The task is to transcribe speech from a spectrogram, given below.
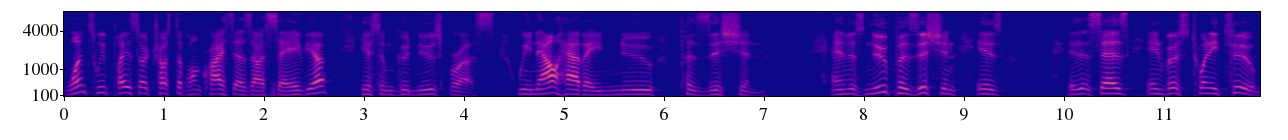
once we place our trust upon Christ as our Savior, here's some good news for us. We now have a new position. And this new position is, as it says in verse 22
